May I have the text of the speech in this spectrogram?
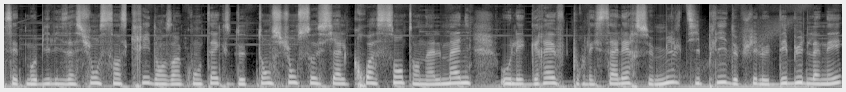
Cette mobilisation s'inscrit dans un contexte de tension sociale croissante en Allemagne où les grèves pour les salaires se multiplient depuis le début de l'année,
